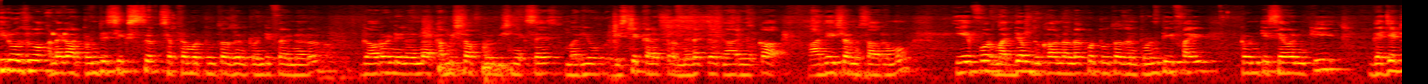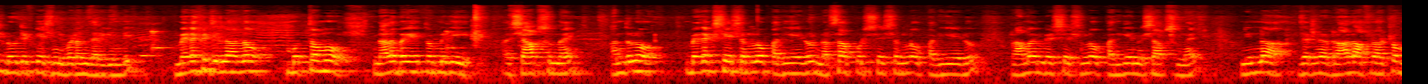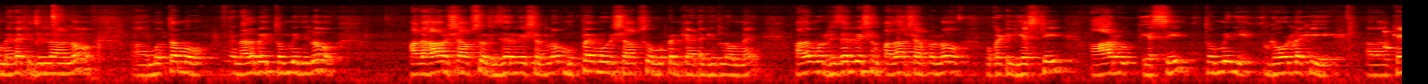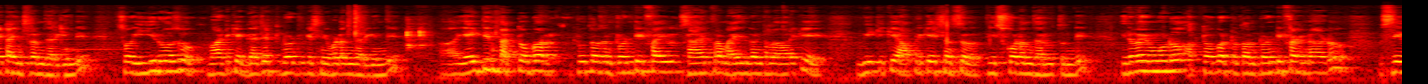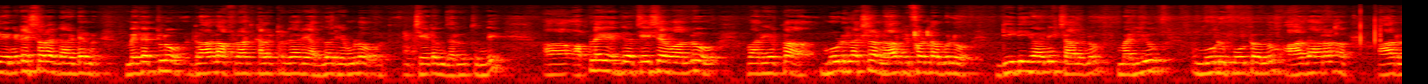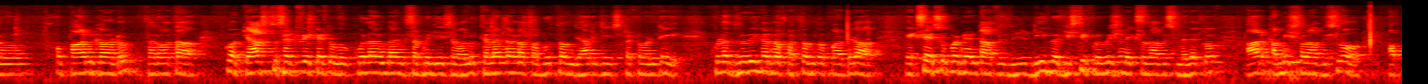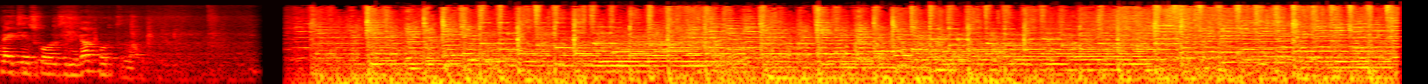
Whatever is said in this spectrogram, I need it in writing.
ఈరోజు అనగా twenty sixth September two thousand twenty five నాడు గౌరవనీయులైన కమిషనర్ ఆఫ్ ప్రొబిషన్ ఎక్సైజ్ మరియు డిస్ట్రిక్ట్ కలెక్టర్ మెదక్ గారి యొక్క ఆదేశానుసారము ఏ ఫోర్ మద్యం దుకాణాలకు two thousand twenty five twenty సెవెన్కి గజెట్ నోటిఫికేషన్ ఇవ్వడం జరిగింది. మెదక్ జిల్లాలో మొత్తము నలభై తొమ్మిది షాప్స్ ఉన్నాయి. అందులో మెదక్ స్టేషన్లో పదిహేడు నర్సాపూర్ స్టేషన్లో పదిహేడు రామాయంపేట స్టేషన్లో పదిహేను షాప్స్ ఉన్నాయి. నిన్న జరిగిన డ్రాల్ ఆఫ్ లాట్లో మెదక్ జిల్లాలో మొత్తము నలభై తొమ్మిదిలో పదహారు షాప్స్ రిజర్వేషన్లో ముప్పై మూడు షాప్స్ ఓపెన్ కేటగిరీలో ఉన్నాయి. పదమూడు రిజర్వేషన్ పదహారు షాపులలో ఒకటి ఎస్టీ ఆరు ఎస్సీ తొమ్మిది గౌడ్లకి కేటాయించడం జరిగింది. సో ఈరోజు వాటికి గజెట్ నోటిఫికేషన్ ఇవ్వడం జరిగింది. Eighteenth October two thousand twenty five సాయంత్రం ఐదు గంటల వరకు వీటికి అప్లికేషన్స్ తీసుకోవడం జరుగుతుంది. ఇరవై మూడు October two thousand twenty five నాడు శ్రీ వెంకటేశ్వర గార్డెన్ మెదక్లో డ్రాల్ ఆఫ్ లాట్ కలెక్టర్ గారి ఆధ్వర్యంలో చేయడం జరుగుతుంది. అప్లై చేసే వాళ్ళు వారి యొక్క మూడు లక్షల నాన్ రిఫండబుల్ డీడీ కానీ చాలను. మరియు మూడు ఫోటోలు ఆధార్ ఆరు పాన్ కార్డు తర్వాత ఒక క్యాస్ట్ సర్టిఫికేట్ కులం దానికి సబ్మిట్ చేసేవాళ్ళు. తెలంగాణ ప్రభుత్వం జారీ చేసినటువంటి కుల ధృవీకరణ పత్రంతో పాటుగా excise superintendent office D district prohibition excise office Medak R commissioner ఆఫీస్లో అప్లై చేసుకోవాల్సిందిగా కోరుతున్నాం.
